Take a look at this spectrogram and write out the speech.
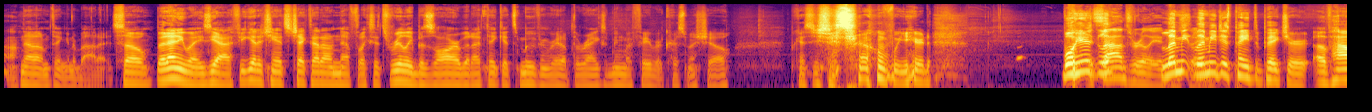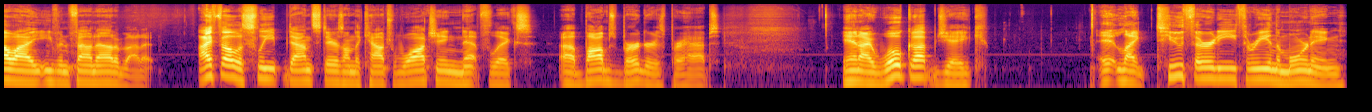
Huh. Now that I'm thinking about it. So, but anyways, yeah, if you get a chance, to check that out on Netflix. It's really bizarre, but I think it's moving right up the ranks of being my favorite Christmas show because it's just so weird. Well, here's It let- sounds really. let me let me just paint the picture of how I even found out about it. I fell asleep downstairs on the couch watching Netflix, uh, Bob's Burgers, perhaps, and I woke up, Jake, at like 2:30, 3 in the morning,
